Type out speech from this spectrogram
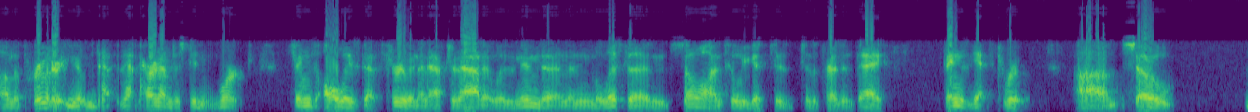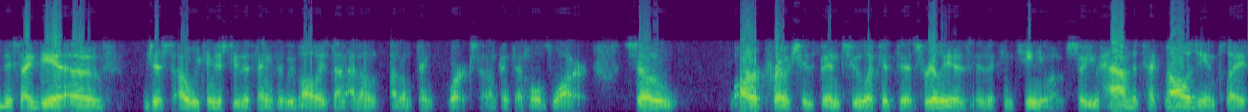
on the perimeter, you know, that, that paradigm just didn't work things always got through. And then after that, it was Nimda and then Melissa and so on until we get to, to the present day. Things get through. Um, so this idea of just oh we can just do the things that we've always done, I don't I don't think works. I don't think that holds water. So our approach has been to look at this really as, as a continuum. So you have the technology in place.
